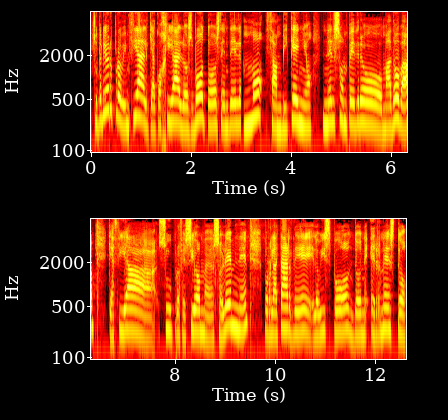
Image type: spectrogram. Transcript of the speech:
superior provincial que acogía los votos del mozambiqueño Nelson Pedro Madova, que hacía su profesión eh, solemne. Por la tarde, el obispo don Ernesto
